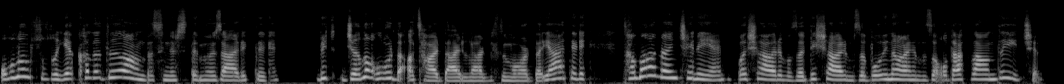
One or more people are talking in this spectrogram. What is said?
olumsuzu yakaladığı anda sinir sistemi özellikle bir canı orada atar derler bizim orada. Yani tamamen çeneye, baş ağrımıza, diş ağrımıza, boyun ağrımıza odaklandığı için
